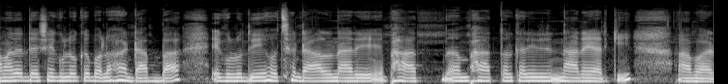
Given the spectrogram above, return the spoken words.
আমাদের দেশে এগুলোকে বলা হয় ডাব্বা। এগুলো দিয়ে হচ্ছে ডাল, নাড়ে, ভাত ভাত তরকারি নাড়ে আর কি। আবার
